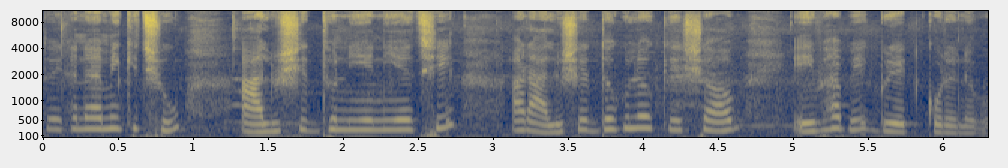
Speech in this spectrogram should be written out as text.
তো এখানে আমি কিছু আলু সিদ্ধ নিয়ে নিয়েছি। আর আলু সিদ্ধগুলোকে সব এইভাবে গ্রেট করে নেব।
